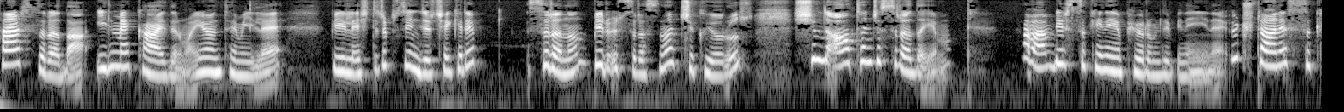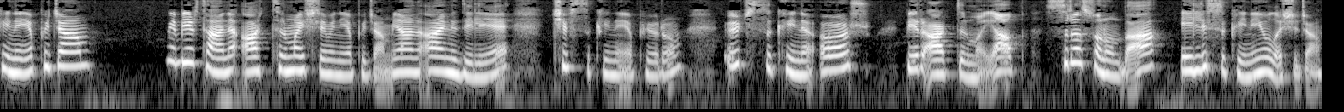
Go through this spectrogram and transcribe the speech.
Her sırada ilmek kaydırma yöntemiyle birleştirip zincir çekerek sıranın bir üst sırasına çıkıyoruz. Şimdi 6. sıradayım. Hemen bir sık iğne yapıyorum dibine yine. 3 tane sık iğne yapacağım. Ve bir tane arttırma işlemini yapacağım. Yani aynı deliğe çift sık iğne yapıyorum. 3 sık iğne ör, bir arttırma yap. Sıra sonunda 50 sık iğneye ulaşacağım.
